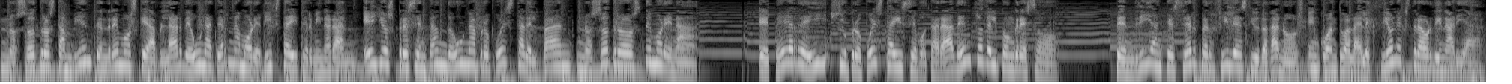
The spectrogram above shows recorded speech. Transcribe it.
Nosotros también tendremos que hablar de una terna morenista y terminarán, ellos presentando una propuesta del PAN, nosotros, de Morena. El PRI, su propuesta y se votará dentro del Congreso. Tendrían que ser perfiles ciudadanos, en cuanto a la elección extraordinaria.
